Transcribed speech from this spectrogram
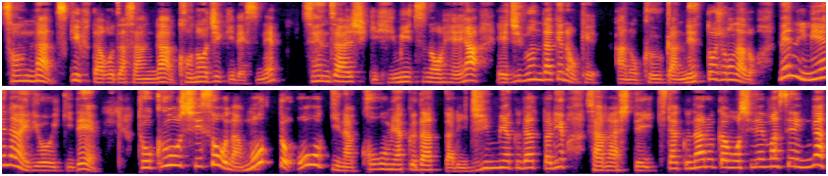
そんな月双子座さんがこの時期ですね、潜在意識、秘密の部屋、え自分だけのけあの空間、ネット上など、目に見えない領域で、得をしそうなもっと大きな鉱脈だったり、人脈だったりを探していきたくなるかもしれませんが、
